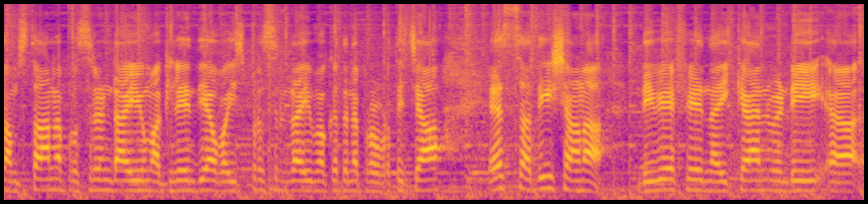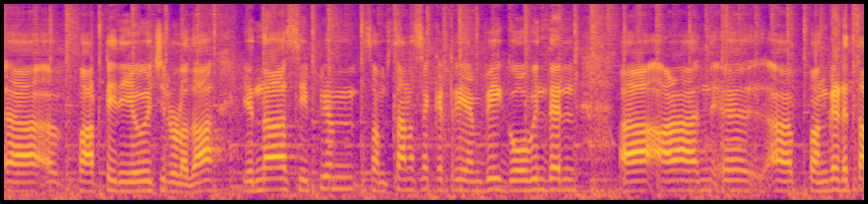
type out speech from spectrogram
സംസ്ഥാന പ്രസിഡന്റായും അഖിലേന്ത്യാ വൈസ് പ്രസിഡന്റായും ഒക്കെ തന്നെ പ്രവർത്തിച്ച എസ് സതീഷാണ് ഡിവൈഎഫ്ഐ നയിക്കാൻ വേണ്ടി പാർട്ടി നിയോഗിച്ചിട്ടുള്ളത്. ഇന്ന് സി പി എം സംസ്ഥാന സെക്രട്ടറി എം വി ഗോവിന്ദൻ പങ്കെടുത്ത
